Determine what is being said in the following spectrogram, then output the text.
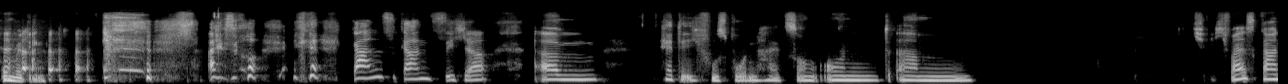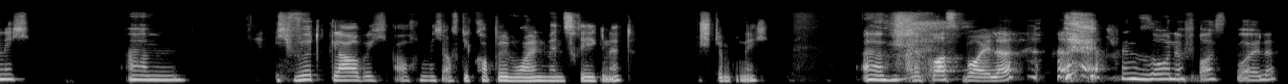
Unbedingt. also ganz, ganz sicher ähm, hätte ich Fußbodenheizung. Und ähm, ich, ich, weiß gar nicht, ähm, ich würde, glaube ich, auch nicht auf die Koppel wollen, wenn es regnet. Bestimmt nicht. Ähm, eine Frostbeule. ich bin so eine Frostbeule.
